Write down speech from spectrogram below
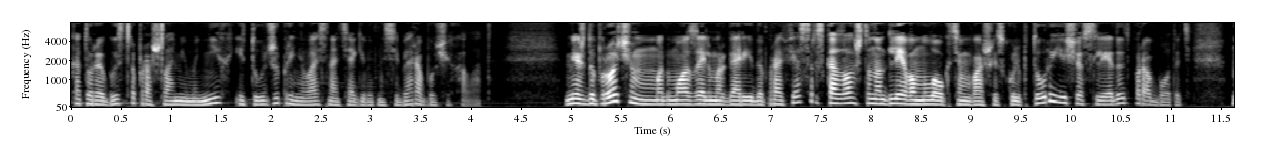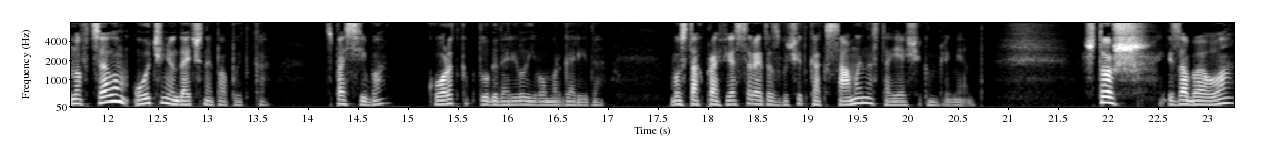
которая быстро прошла мимо них и тут же принялась натягивать на себя рабочий халат. Между прочим, мадемуазель Маргарида, профессор сказал, что над левым локтем вашей скульптуры еще следует поработать, но в целом очень удачная попытка. «Спасибо», — коротко поблагодарила его Маргарида. В устах профессора это звучит как самый настоящий комплимент. «Что ж, Изабелла»,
